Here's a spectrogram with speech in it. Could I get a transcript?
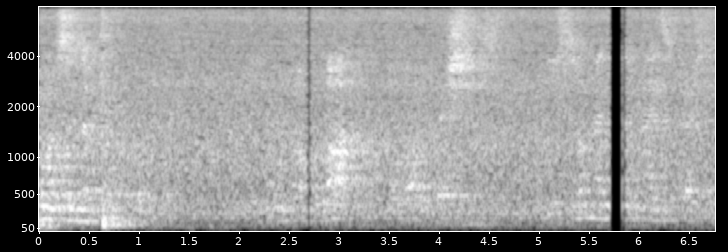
quotes in the purport, you know a lot, a lot of verses. There's so many nice verses.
